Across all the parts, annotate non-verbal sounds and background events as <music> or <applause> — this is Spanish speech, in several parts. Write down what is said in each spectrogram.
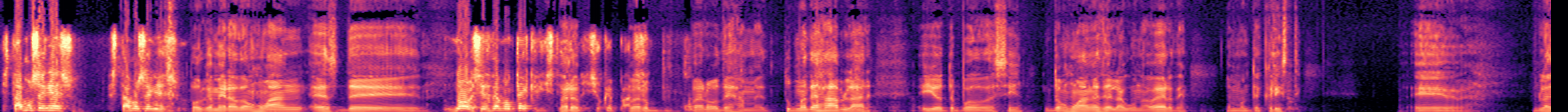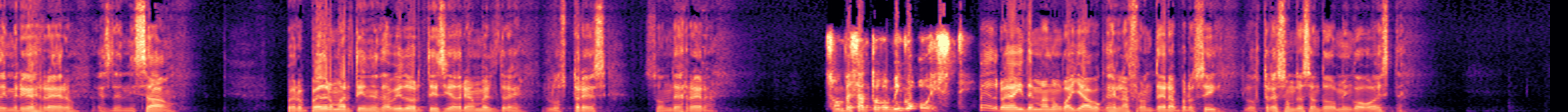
Estamos en eso, estamos en eso. Porque mira, Don Juan es de... No, ese es de Montecristi, Pero, Dionisio, ¿qué pasa? pero, pero déjame, tú me dejas hablar y yo te puedo decir. Don Juan es de Laguna Verde, de Montecristi. Eh, Vladimir Guerrero es de Nizao. Pero Pedro Martínez, David Ortiz y Adrián Beltré, los tres son de Herrera. Son de Santo Domingo Oeste. Pedro es ahí de Mano Guayabo, que es en la frontera, pero sí, los tres son de Santo Domingo Oeste.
